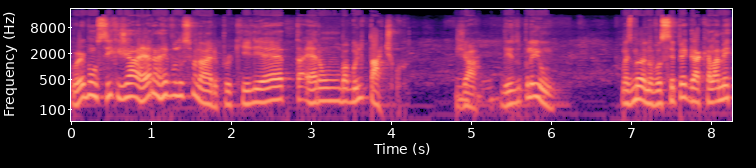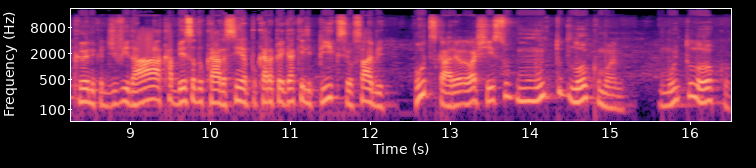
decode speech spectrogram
o Rainbow Six já era revolucionário, porque ele é, era um bagulho tático. Já, uhum. desde o Play 1. Mas, mano, você pegar aquela mecânica de virar a cabeça do cara assim, é pro cara pegar aquele pixel, sabe? Putz, cara, eu achei isso muito louco, mano. Muito louco.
